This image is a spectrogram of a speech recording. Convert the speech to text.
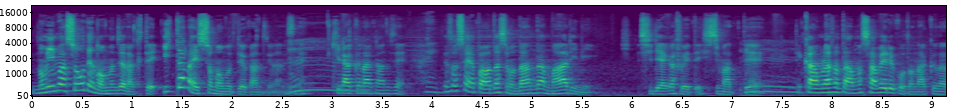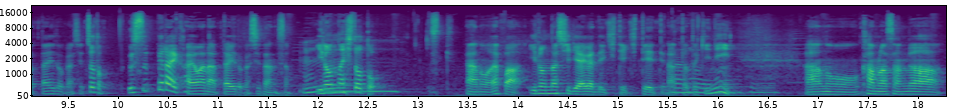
飲みましょうで飲むんじゃなくていたら一緒飲むっていう感じなんですうん。ね気楽な感じで。はい。でそしたらやっぱ私もだんだん周りに知り合いが増えてしまって、うん。で川村さんとあんま喋ることなくなったりとかしてちょっと薄っぺらい会話になったりとかしてたんですよ、うん。いろんな人と。あのやっぱいろんな知り合いができてきてってなった時に、あの川村さんが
